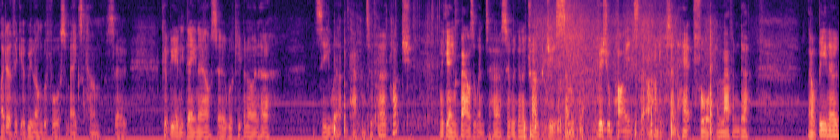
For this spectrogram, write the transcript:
I don't think it'll be long before some eggs come. So could be any day now. So we'll keep an eye on her see what happens with her clutch. And again Bowser went to her so we're going to try and produce some visual pieds that are 100% het for lavender albino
